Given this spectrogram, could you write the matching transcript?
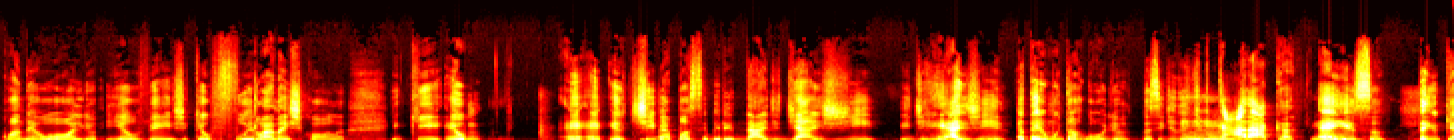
quando eu olho e eu vejo que eu fui lá na escola e que eu, é, é, eu tive a possibilidade de agir e de reagir, eu tenho muito orgulho. No sentido de, tipo, Uhum. caraca, é Uhum. isso. Tenho que.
